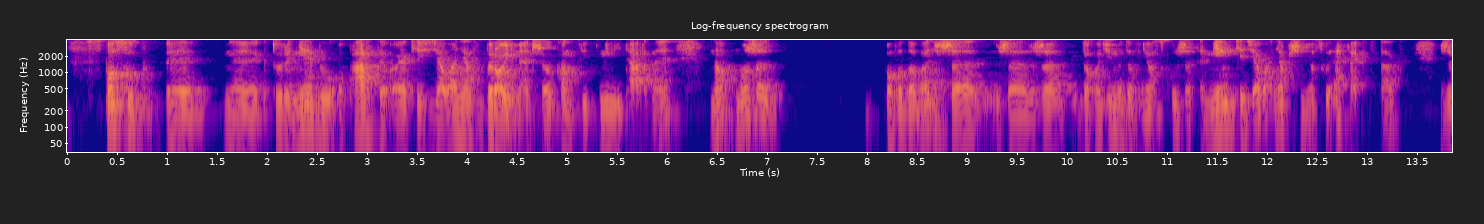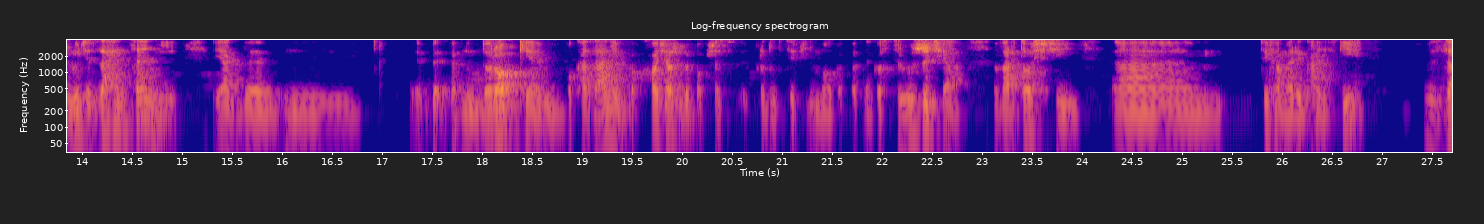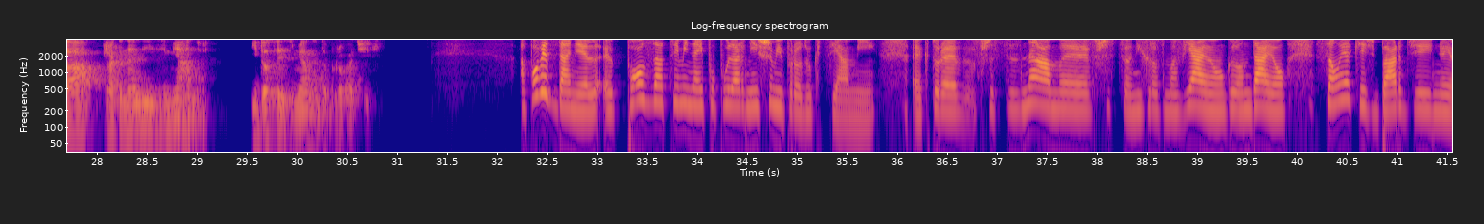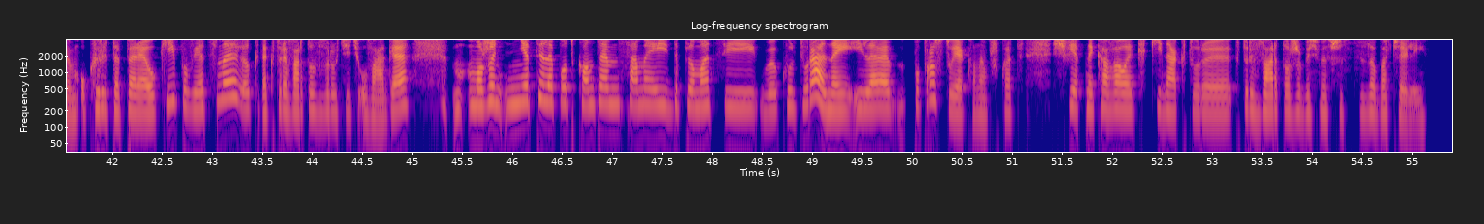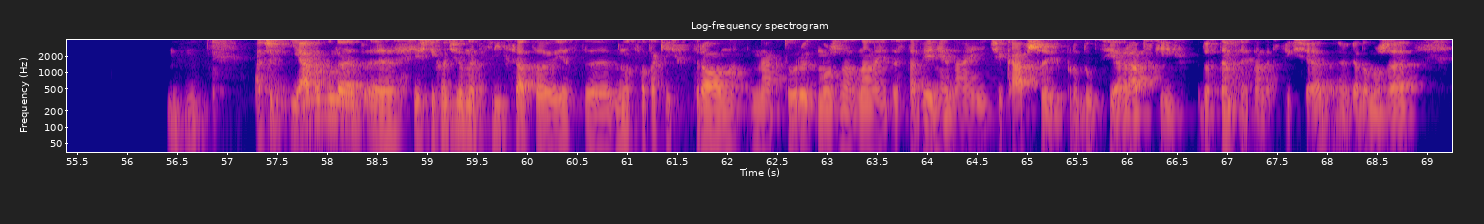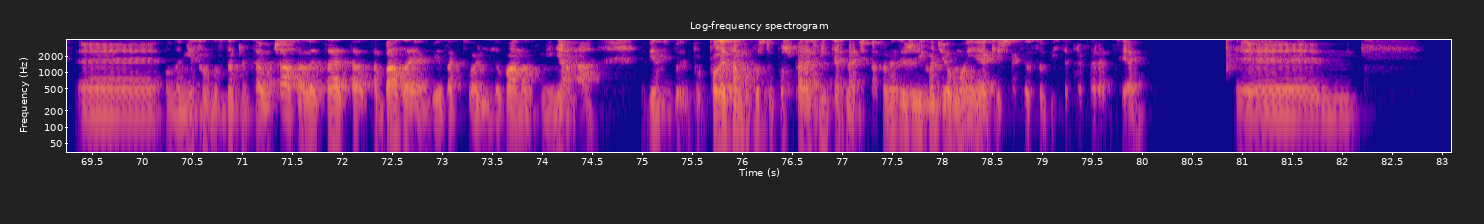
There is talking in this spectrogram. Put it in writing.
w sposób, y, y, który nie był oparty o jakieś działania zbrojne czy o konflikt militarny, no, może powodować, że, że, że dochodzimy do wniosku, że te miękkie działania przyniosły efekt, tak? że ludzie zachęceni jakby mm, pewnym dorobkiem, pokazaniem, chociażby poprzez produkcje filmowe, pewnego stylu życia, wartości tych amerykańskich, zapragnęli zmiany i do tej zmiany doprowadzili. A powiedz, Daniel, y, poza tymi najpopularniejszymi produkcjami, e, które wszyscy znamy, wszyscy o nich rozmawiają, oglądają, są jakieś bardziej, nie wiem, ukryte perełki, powiedzmy, na które warto zwrócić uwagę? może nie tyle pod kątem samej dyplomacji y, kulturalnej, ile po prostu jako na przykład świetny kawałek kina, który, który warto, żebyśmy wszyscy zobaczyli. Znaczy, ja w ogóle, e, jeśli chodzi o Netflixa, to jest e, mnóstwo takich stron, na których można znaleźć zestawienie najciekawszych produkcji arabskich dostępnych na Netflixie. E, wiadomo, że one nie są dostępne cały czas, ale ta, ta, ta baza jakby jest aktualizowana, zmieniana, więc polecam po prostu poszperać w internecie. Natomiast jeżeli chodzi o moje jakieś takie osobiste preferencje,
